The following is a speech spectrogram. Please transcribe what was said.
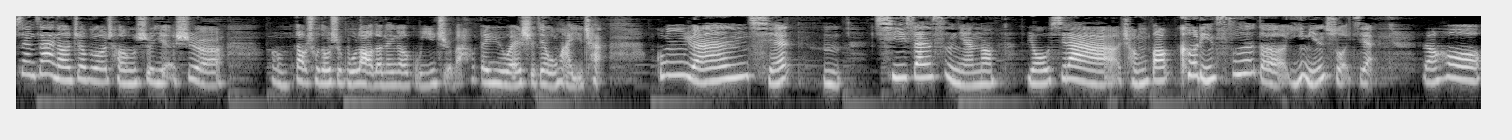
现在呢，这个城市也是，嗯，到处都是古老的那个古遗址吧，被誉为世界文化遗产。公元前，嗯，七三四年呢，由希腊城邦科林斯的移民所建。然后，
